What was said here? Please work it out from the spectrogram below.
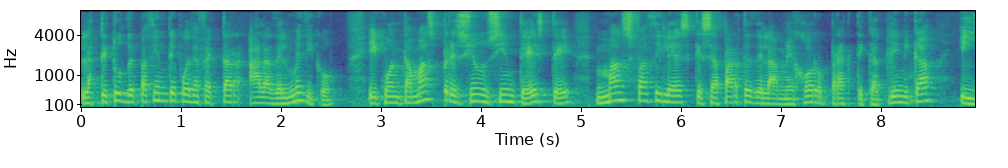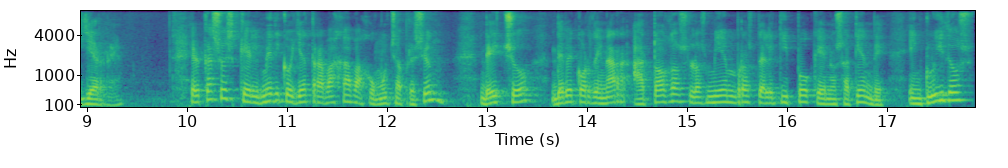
la actitud del paciente puede afectar a la del médico y cuanta más presión siente éste, más fácil es que se aparte de la mejor práctica clínica y hierre. El caso es que el médico ya trabaja bajo mucha presión. De hecho, debe coordinar a todos los miembros del equipo que nos atiende, incluidos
